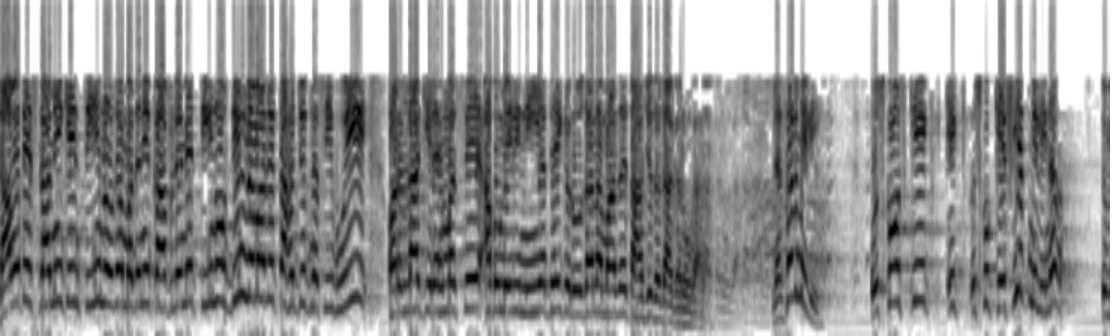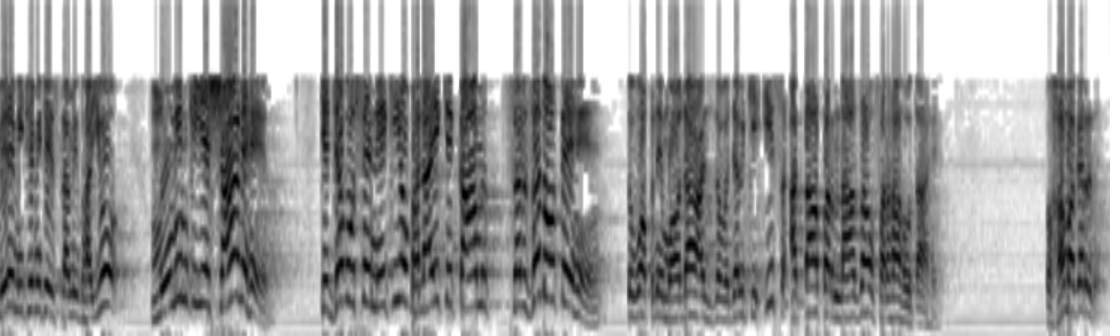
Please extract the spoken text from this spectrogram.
دعوت اسلامی کے ان تین روزہ مدنی قافلے میں تینوں دن نماز تحجد نصیب ہوئی اور اللہ کی رحمت سے اب میری نیت ہے کہ روزانہ نماز تحجد ادا کروں گا۔ لذت ملی۔ اس کو اس کی ایک اس کو کیفیت ملی نا۔ تو میرے میٹھے میٹھے اسلامی بھائیوں، مومن کی یہ شان ہے کہ جب اس سے نیکی و بھلائی کے کام سرزد ہوتے ہیں، تو وہ اپنے مولا عز و جل کی اس عطا پر نازا و فرحا ہوتا ہے۔ تو ہم اگر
